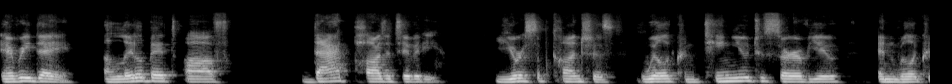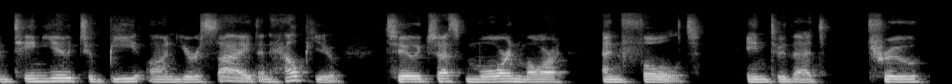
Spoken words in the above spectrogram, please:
every day a little bit of that positivity your subconscious will continue to serve you and will continue to be on your side and help you to just more and more unfold into that true,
